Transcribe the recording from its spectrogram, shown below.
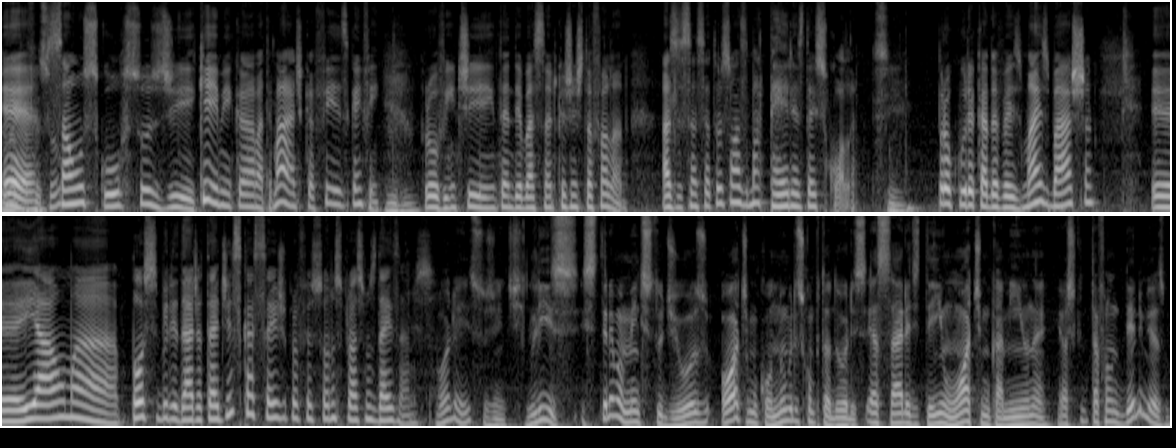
É, É, professor? são os cursos de química, matemática, física, enfim, Uhum. para o ouvinte entender bastante o que a gente está falando. As licenciaturas são as matérias da escola Sim. procura cada vez mais baixa eh, e há uma possibilidade até de escassez de professor nos próximos 10 anos. Olha isso, gente. Liz, extremamente estudioso, ótimo com números computadores. Essa área de TI é um ótimo caminho, né? Eu acho que ele está falando dele mesmo.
